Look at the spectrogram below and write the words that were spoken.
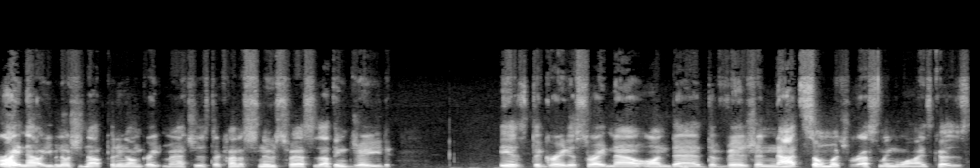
right now, even though she's not putting on great matches, they're kind of snooze fests. I think Jade is the greatest right now on that division. Not so much wrestling wise, because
